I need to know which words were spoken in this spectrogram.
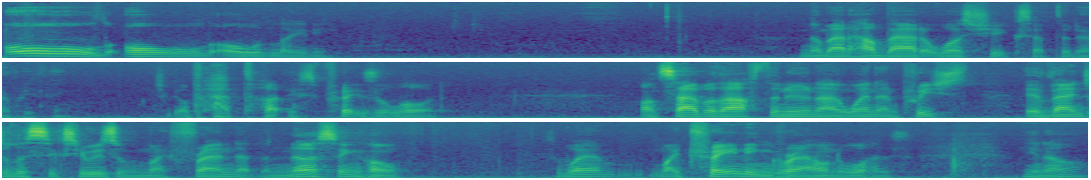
old, old, old lady no matter how bad it was, she accepted everything. She got baptized. Praise the Lord. On Sabbath afternoon, I went and preached evangelistic series with my friend at the nursing home. It's where my training ground was. You know?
